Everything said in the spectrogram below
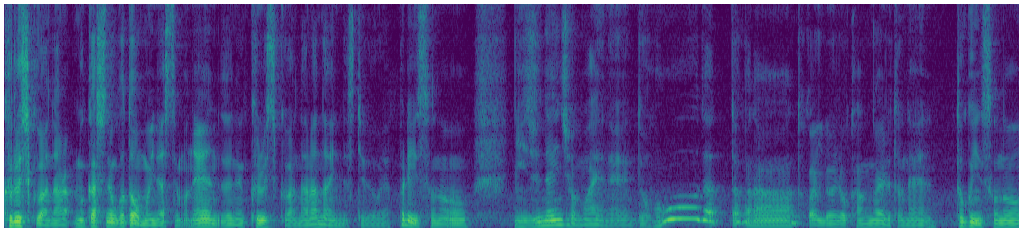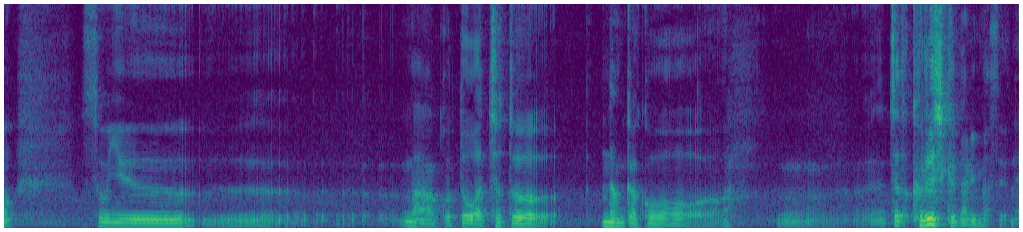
苦しくはなら昔のことを思い出してもね全然苦しくはならないんですけどやっぱりその20年以上前ねどうだったかなとかいろいろ考えるとね特にそのそういうまあことはちょっとなんかこう、ちょっと苦しくなりますよね。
